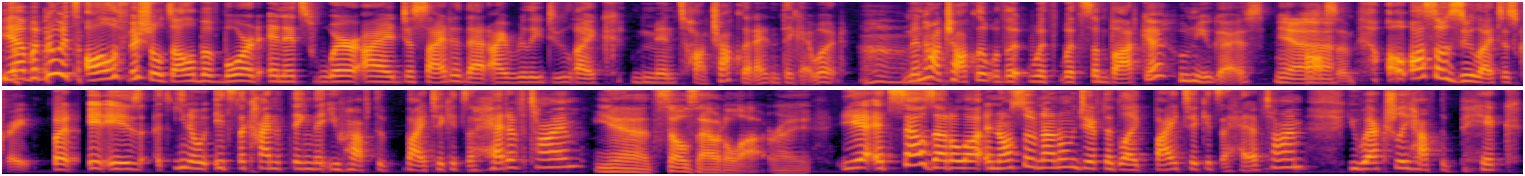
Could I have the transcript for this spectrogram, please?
yeah, but no, it's all official. It's all above board, and it's where I decided that I really do like mint hot chocolate. I didn't think I would. Mint hot chocolate with with with some vodka. Who knew, guys? Yeah. awesome. Oh, also Zoo Lights is great, but it is you know it's the kind of thing that you have to buy tickets ahead of time. Yeah, it sells out a lot, right? Yeah, it sells out a lot, and also not only do you have to like buy tickets ahead of time, you actually have to pick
